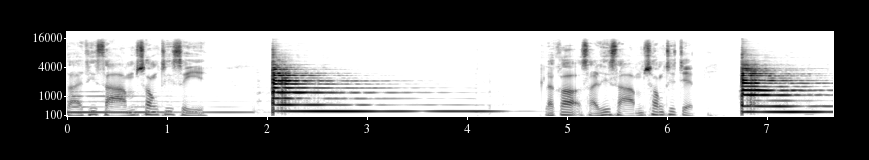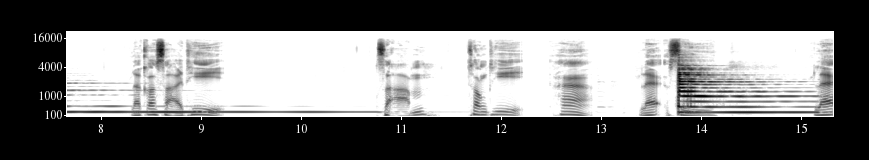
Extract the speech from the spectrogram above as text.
สายที่ 3 ช่องที่ 4 แล้วก็สายที่ 3 ช่องที่ 7 แล้วก็สายที่ 3 ช่องที่ 5 และ 4 และ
